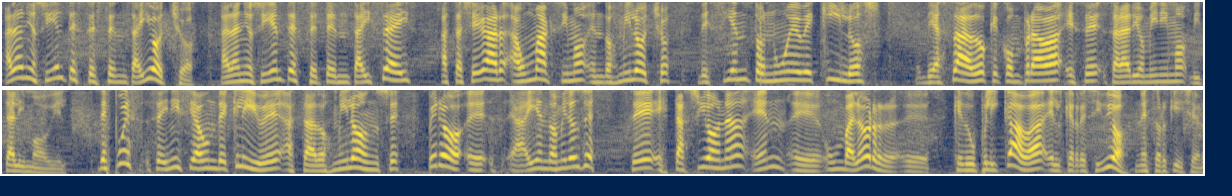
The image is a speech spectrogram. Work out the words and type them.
Al año siguiente, 68. Al año siguiente, 76. Hasta llegar a un máximo en 2008 de 109 kilos de asado que compraba ese salario mínimo vital y móvil. Después se inicia un declive hasta 2011, pero eh, ahí en 2011 se estaciona en eh, un valor eh, que duplicaba el que recibió Néstor Kirchner,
